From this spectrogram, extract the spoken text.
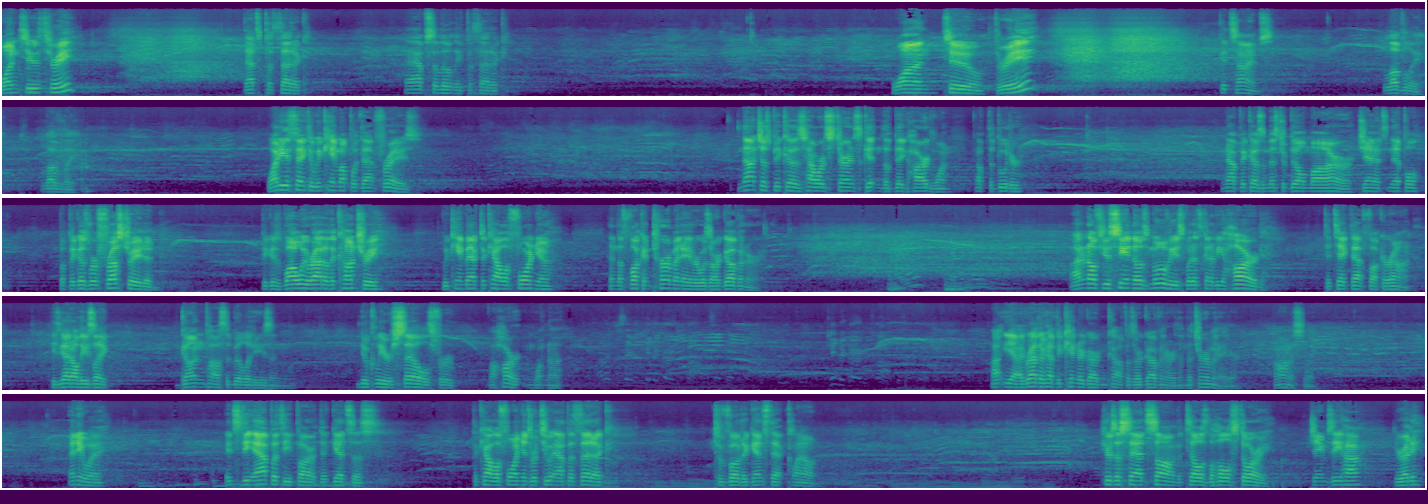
One, two, three. That's pathetic. Absolutely pathetic. One, two, three. Good times. Lovely. Lovely. Why do you think that we came up with that phrase? Not just because Howard Stern's getting the big hard one up the booter. Not because of Mr. Bill Maher or Janet's nipple, but because we're frustrated. Because while we were out of the country, we came back to California, and the fucking Terminator was our governor. I don't know if you've seen those movies, but it's gonna be hard to take that fucker on. He's got all these like gun possibilities and nuclear cells for a heart and whatnot. Uh, yeah, I'd rather have the kindergarten cop as our governor than the Terminator, honestly. Anyway, it's the apathy part that gets us. The Californians were too apathetic to vote against that clown. Here's a sad song that tells the whole story. James Iha, you ready?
